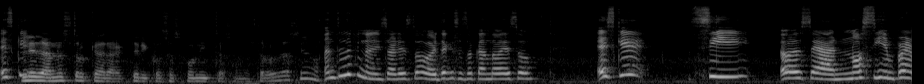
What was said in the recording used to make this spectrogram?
es que le da nuestro carácter y cosas bonitas a nuestra relación. antes de finalizar esto, ahorita que estás tocando eso, es que sí, o sea, no siempre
